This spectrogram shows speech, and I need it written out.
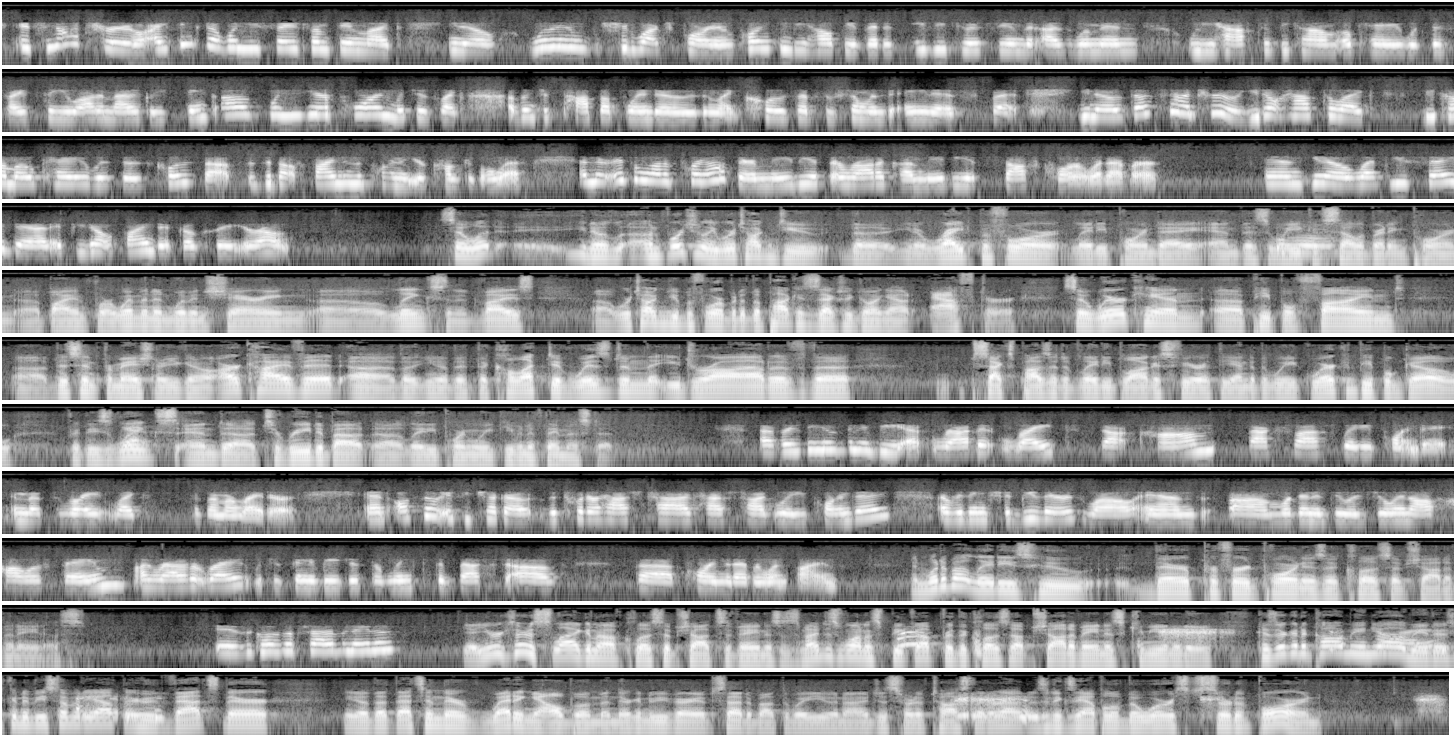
It's not true. I think that when you say something like, you know, women should watch porn and porn can be healthy, that it's easy to assume that as women we have to become okay with the sites that you automatically think of when you hear porn, which is like a bunch of pop-up windows and like close-ups of someone's anus. But you know, that's not true. You don't have to like become okay with those close-ups. It's about finding the porn that you're comfortable with. And there is a lot of porn out there. Maybe it's erotica, maybe it's softcore or whatever. And you know, like you say, Dan, if you don't find it, go create your own. So what uh, you know? Unfortunately, we're talking to you the you know right before Lady Porn Day and this week of Mhm. celebrating porn uh, by and for women and women sharing uh, links and advice. Uh, we're talking to you before, but the podcast is actually going out after. So where can uh, people find uh, this information? Are you going to archive it? Uh, the you know the, the collective wisdom that you draw out of the sex positive lady blogosphere at the end of the week. Where can people go for these links and uh, to read about uh, Lady Porn Week, even if they missed it? Everything is going to be at rabbitright.com backslash Lady Porn Day, and that's right, like because I'm a writer. And also, if you check out the Twitter hashtag hashtag Lady Porn Day, everything should be there as well. And um, we're going to do a Julian Off Hall of Fame on Rabbit Right, which is going to be just a link to the best of the porn that everyone finds. And what about ladies who their preferred porn is a close-up shot of an anus? Is a close-up shot of an anus? Yeah, you were sort of slagging off close-up shots of anuses, and I just want to speak up for the close-up shot of anus community because they're going to call me and yell at me. There's going to be somebody out there who that's their, you know, that that's in their wedding album, and they're going to be very upset about the way you and I just sort of tossed that around as an example of the worst sort of porn.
